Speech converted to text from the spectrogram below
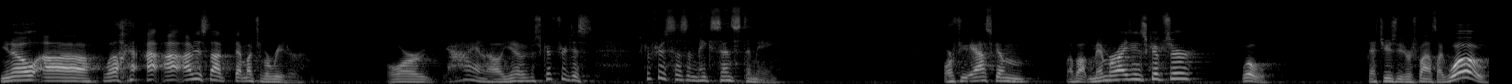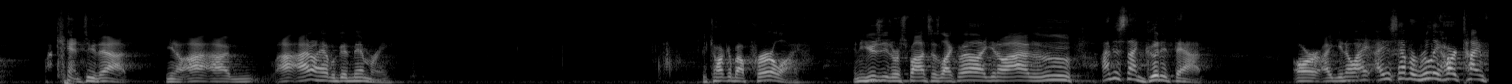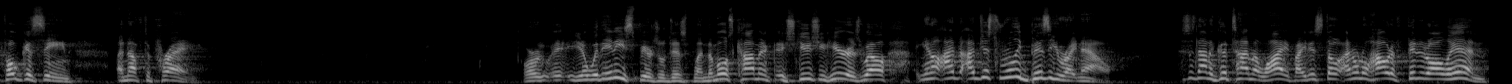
you know, uh, well, I, am just not that much of a reader. Or, I don't know, you know, scripture just, scripture just doesn't make sense to me. Or if you ask them about memorizing scripture, whoa, that's usually the response like, whoa, I can't do that. You know, I, I, I don't have a good memory. You talk about prayer life, and usually the response is like, well, you know, I, I'm just not good at that. Or, you know, I, I just have a really hard time focusing enough to pray. Or, eh, you know, with any spiritual discipline, the most common excuse you hear is, well, you know, I'm, I'm just really busy right now. This is not a good time of life. I just don't, I don't know how to fit it all in.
